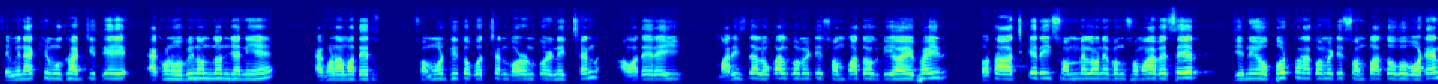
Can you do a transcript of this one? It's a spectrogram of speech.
সে মীনাক্ষী মুখার্জিতে এখন অভিনন্দন জানিয়ে এখন আমাদের সমর্থিত করছেন, বরণ করে নিচ্ছেন আমাদের এই মারিসদা লোকাল কমিটির সম্পাদক ডিওয়াইফাইর তথা আজকের এই সম্মেলন এবং সমাবেশের যিনি অভ্যর্থনা কমিটির সম্পাদকও বটেন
